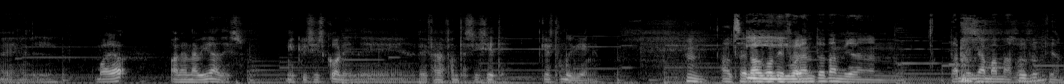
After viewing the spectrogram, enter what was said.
el- Vaya. ahora Navidades, el Crisis Core de, de Final Fantasy VII, que está muy bien. ¿eh? Hmm, Al ser Y, algo bueno. diferente también, también llama más la atención.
